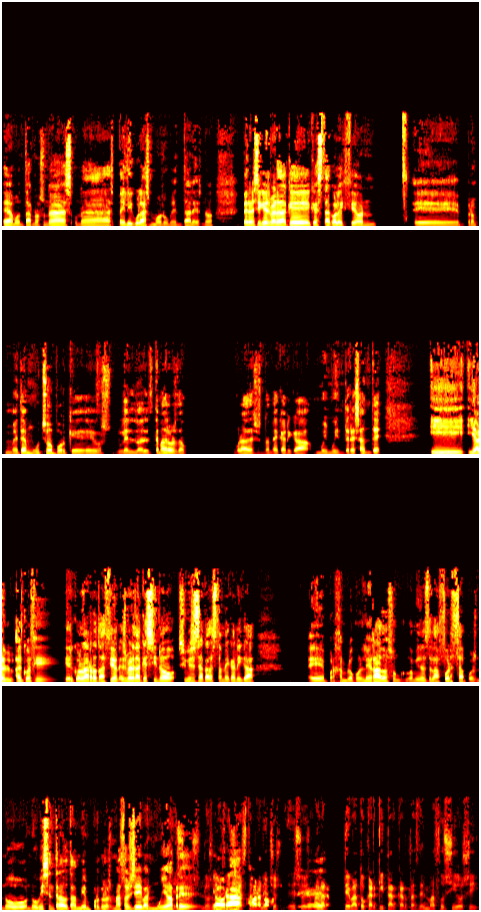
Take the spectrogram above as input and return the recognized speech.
a montarnos unas, unas películas monumentales, ¿no? Pero sí que es verdad que, que esta colección eh, promete mucho porque el, el, tema de los downgrades es una mecánica muy, muy interesante y, al, coincidir con la rotación, es verdad que si no, si hubiese sacado esta mecánica, eh, por ejemplo, con legados o con caminos de la fuerza, pues no, no hubiese entrado tan bien porque los mazos ya iban muy a pre... y ahora, te va a tocar quitar cartas del mazo sí o sí.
